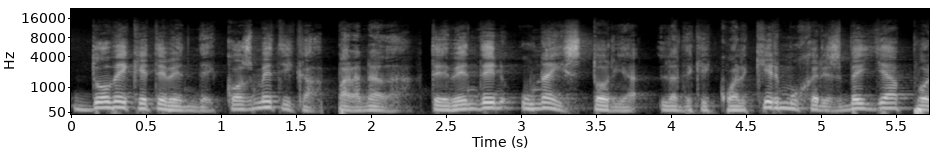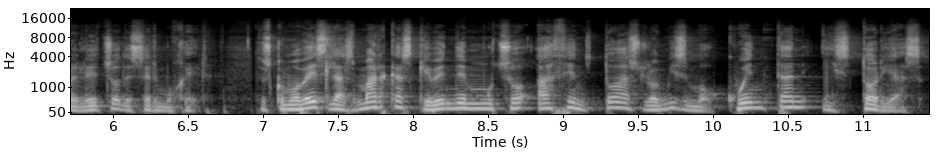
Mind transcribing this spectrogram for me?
Dove que te vende cosmética, para nada. Te venden una historia, la de que cualquier mujer es bella por el hecho de ser mujer. Entonces, como ves, las marcas que venden mucho hacen todas lo mismo, cuentan historias.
